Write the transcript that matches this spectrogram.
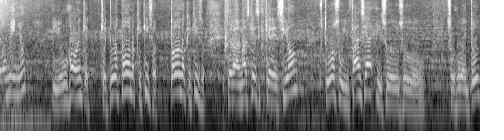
Fue un niño y un joven que, que tuvo todo lo que quiso, todo lo que quiso, pero además que creció, tuvo su infancia y su, su, juventud,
